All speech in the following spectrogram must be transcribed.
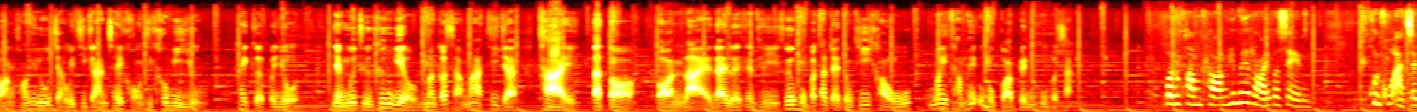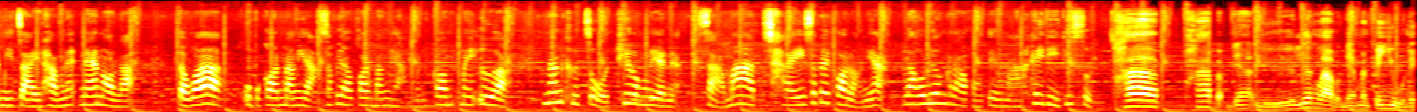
สอนเขาให้รู้จักวิธีการใช้ของที่เขามีอยู่ ให้เกิดประโยชน์ อย่างมือถือเครื่องเดียว มันก็สามารถที่จะถ่ายตัดต่อออนไลน์ได้เลยทันที คือผมประทับใจตรงที่เขาไม่ทำให้อุปกรณ์เป็นอุปสรรค บนความพร้อมที่ไม่ร้อยเปอร์เซ็นต์คุณครูอาจจะมีใจทำแน่แน่นอนละ แต่ว่าอุปกรณ์บางอย่างทรัพยากรบางอย่างมันก็ไม่เอื้อ นั่นคือโจทย์ที่โรงเรียนเนี่ยสามารถใช้ทรัพยากรเหล่านี้เล่าเรื่องราวของเตียงมาให้ดีที่สุด ถ้าภาพแบบนี้หรือเรื่องราวแบบนี้มันไปอยู่ใน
